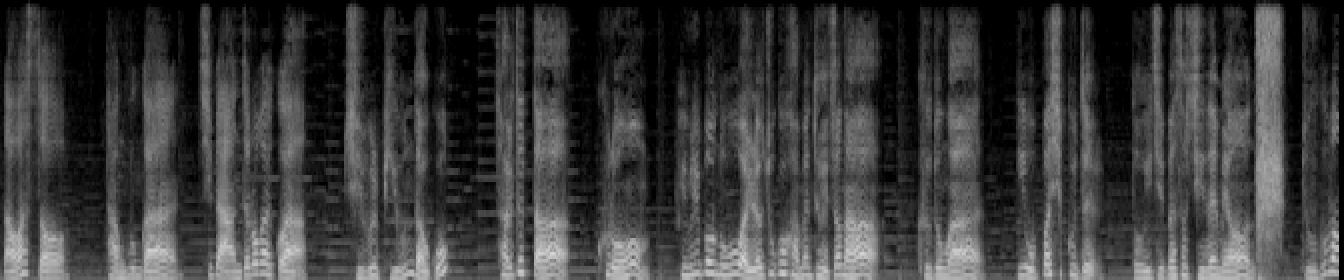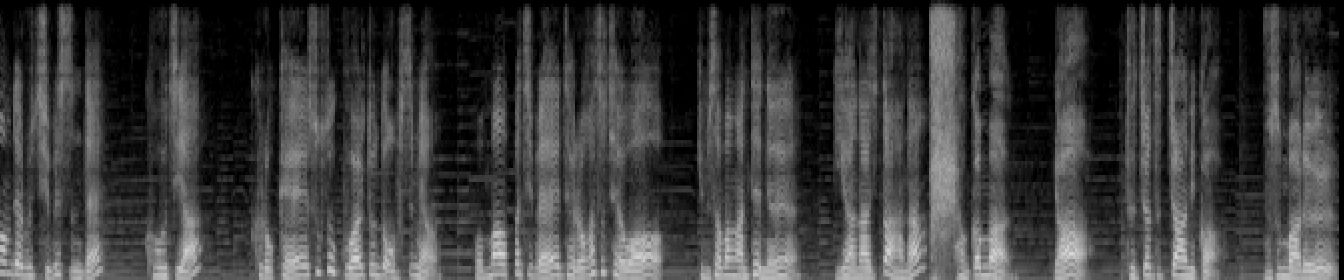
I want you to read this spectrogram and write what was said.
나왔어. 당분간 집에 안 들어갈 거야. 집을 비운다고? 잘 됐다. 그럼 비밀번호 알려주고 가면 되잖아. 그동안 이 오빠 식구들 너희 집에서 지내면 누구 마음대로 집을 쓴대? 거지야? 그렇게 숙소 구할 돈도 없으면 엄마 아빠 집에 데려가서 재워. 김서방한테는 미안하지도 않아? 잠깐만. 야, 듣자 듣자 하니까 무슨 말을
